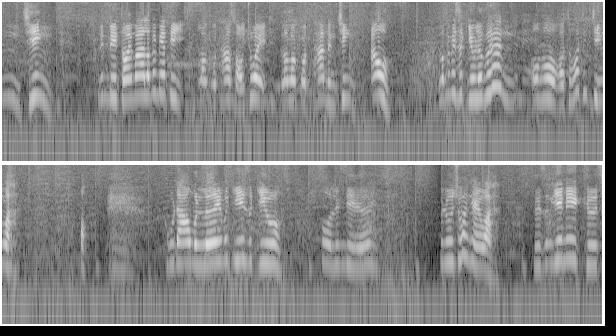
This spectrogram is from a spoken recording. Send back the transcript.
อืมชิงลินดีถอยมาเราไม่มีติ เรากดท่าสองช่วย เราเรากดท่าหนึ่งชิง เอ้า เราไม่มีสกิลเลยเพื่อน โอ้โห ขอโทษจริง ๆ ว่ะโอ้กูดาวหมดเลยเมื่อกี้สกิล โอ้ลินดีเลย ไม่รู้ช่วยไงว่ะ คือเมื่อกี้นี่คือส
